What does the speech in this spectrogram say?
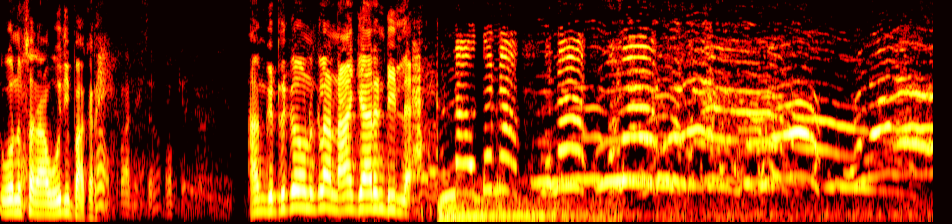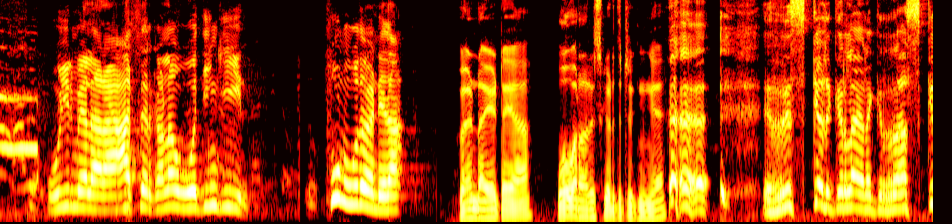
ஒரு நிமிஷம் நான் ஊதி பார்க்கறேன். அங்கிட்டு இருக்கவனுக்குலாம் நான் கேரண்டி இல்லை. உயிர் மேல ஆசை இருக்கலாம் ஒதுங்கி ஃபூன் ஊத வேண்டியதான் வேண்டாம் ஏட்டையா? ஓவரா ரிஸ்க் எடுத்துட்டு இருக்கீங்க. ரிஸ்க் எடுக்கிறலாம் எனக்கு ரஸ்க்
